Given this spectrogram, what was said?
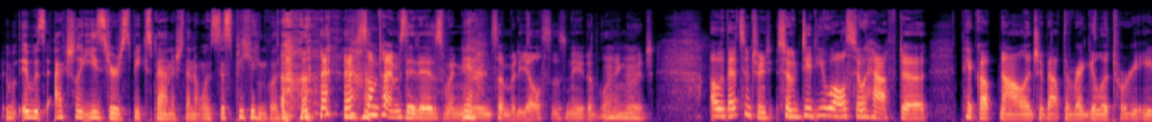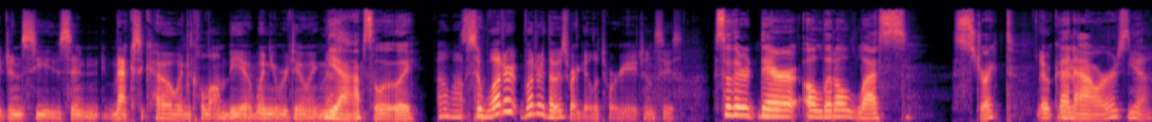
it, it was actually easier to speak Spanish than it was to speak English. Sometimes it is when you're in somebody else's native Mm-hmm. language. Oh, that's interesting. So, did you also have to pick up knowledge about the regulatory agencies in Mexico and Colombia when you were doing this? yeah, absolutely. Oh, wow. So, what are what are those regulatory agencies? So they're they're a little less strict Okay. than ours. yeah.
